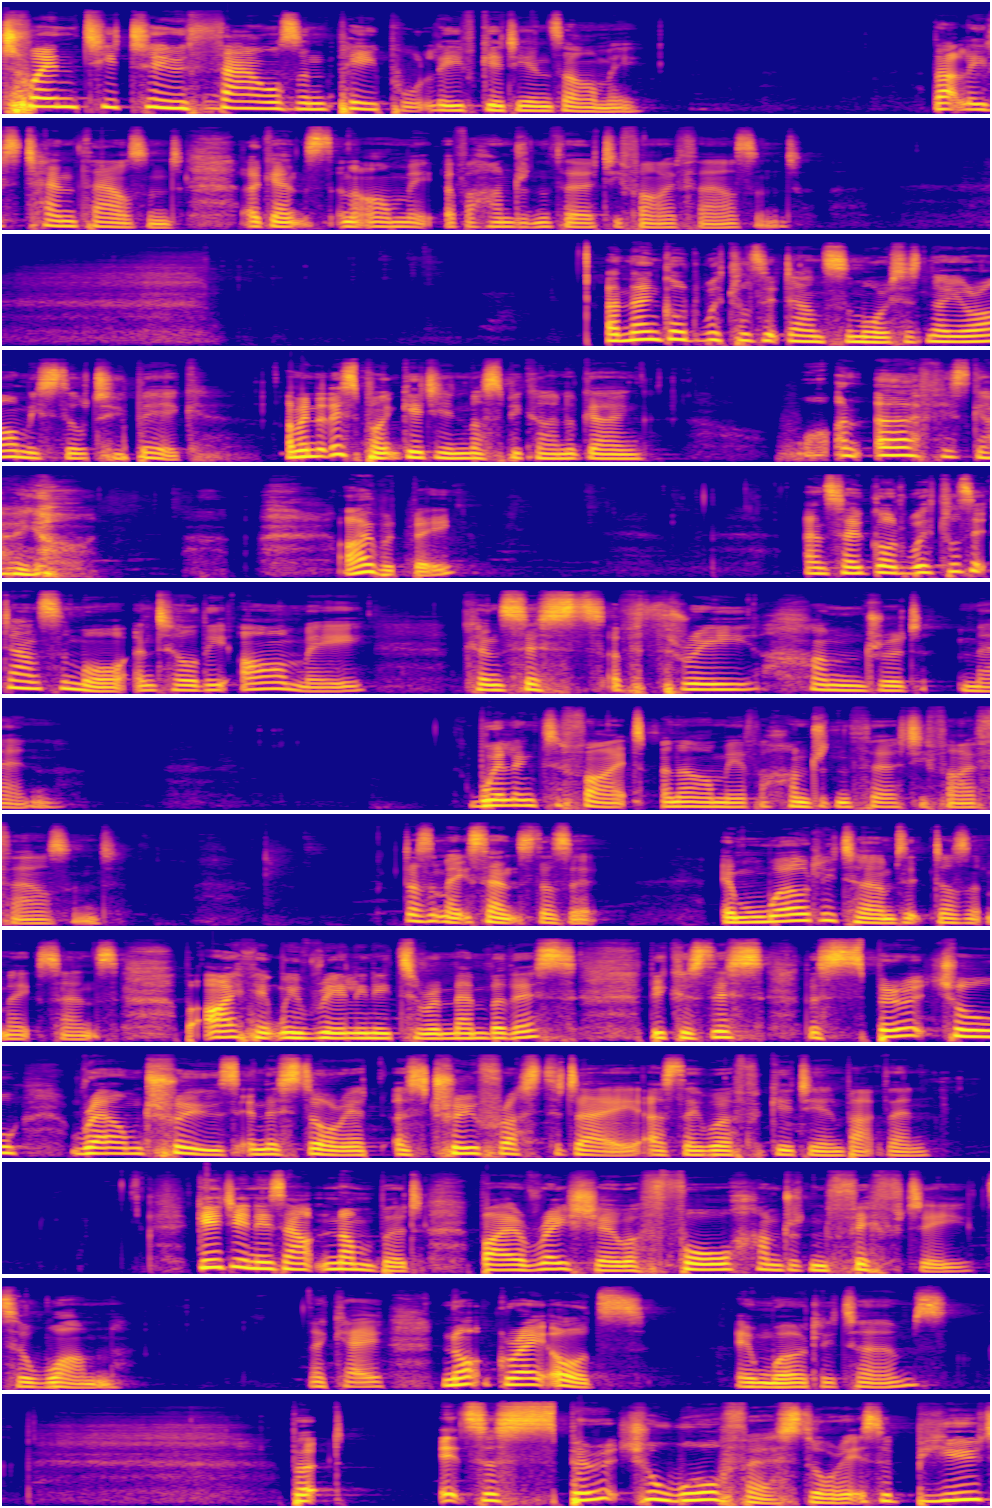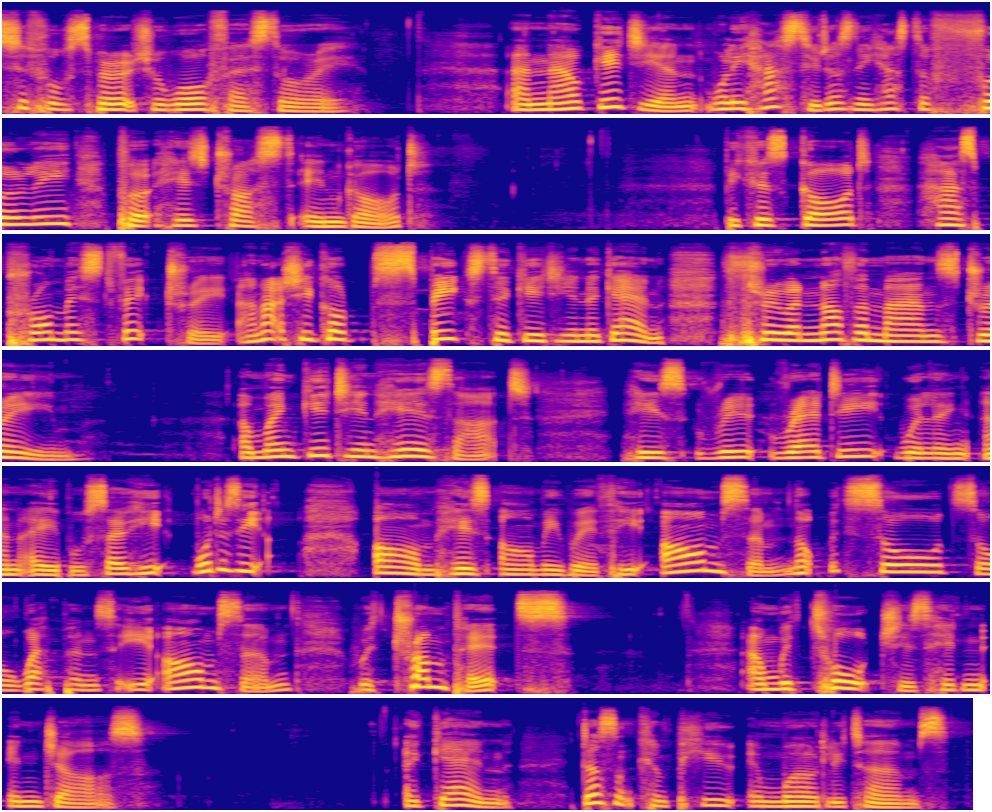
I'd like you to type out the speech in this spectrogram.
22,000 people leave Gideon's army. That leaves 10,000 against an army of 135,000. And then God whittles it down some more. He says, No, your army's still too big. I mean, at this point, Gideon must be kind of going, What on earth is going on? I would be. And so God whittles it down some more until the army consists of 300 men willing to fight an army of 135,000. Doesn't make sense, does it? In worldly terms, it doesn't make sense. But I think we really need to remember this because this, the spiritual realm truths in this story are as true for us today as they were for Gideon back then. Gideon is outnumbered by a ratio of 450 to 1. Okay, not great odds in worldly terms. But it's a spiritual warfare story. It's a beautiful spiritual warfare story. And now Gideon, well, he has to, doesn't he? He has to fully put his trust in God because God has promised victory. And actually, God speaks to Gideon again through another man's dream. And when Gideon hears that, he's re- ready, willing, and able. So he, what does he arm his army with? He arms them not with swords or weapons. He arms them with trumpets and with torches hidden in jars. Again, doesn't compute in worldly terms.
